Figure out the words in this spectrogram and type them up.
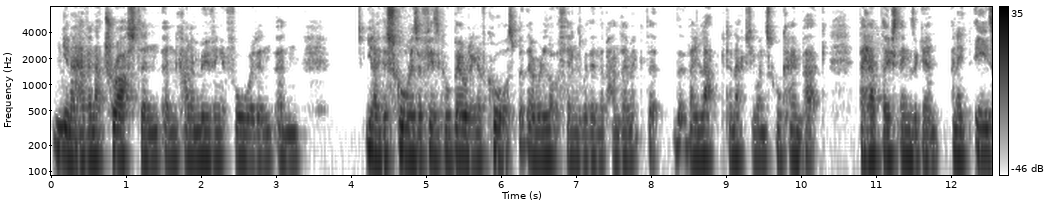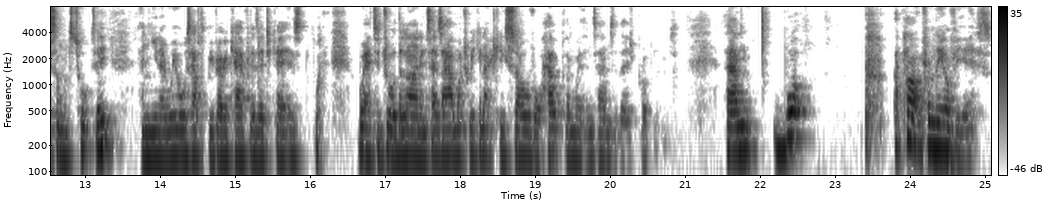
you know having that trust and and kind of moving it forward and and you know the school is a physical building of course but there were a lot of things within the pandemic that that they lacked. And actually when school came back they had those things again. And it is someone to talk to and you know, we always have to be very careful as educators where to draw the line in terms of how much we can actually solve or help them with in terms of those problems. Um, what, apart from the obvious,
